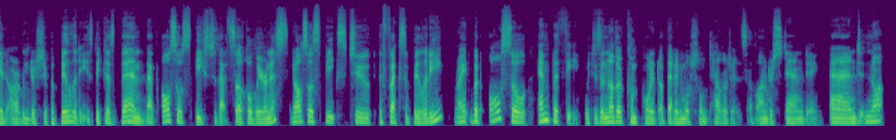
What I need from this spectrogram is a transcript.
in our leadership abilities, because then that also speaks to that self awareness. It also speaks to the flexibility, right? But also empathy, which is another component of that emotional intelligence of understanding and not,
